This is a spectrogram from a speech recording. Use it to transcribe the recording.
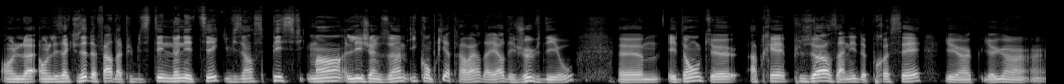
on, les accusait de faire de la publicité non éthique visant spécifiquement les jeunes hommes, y compris à travers d'ailleurs des jeux vidéo. Euh, et donc, euh, après plusieurs années de procès, il y a eu, un,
